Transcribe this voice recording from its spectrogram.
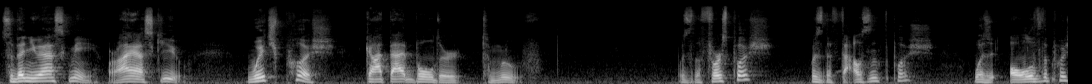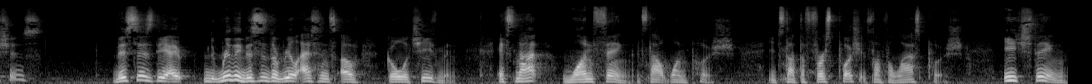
So then you ask me, or I ask you, which push got that boulder to move? Was the first push? Was the thousandth push? Was it all of the pushes? This is the really this is the real essence of goal achievement. It's not one thing. It's not one push. It's not the first push. It's not the last push. Each thing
